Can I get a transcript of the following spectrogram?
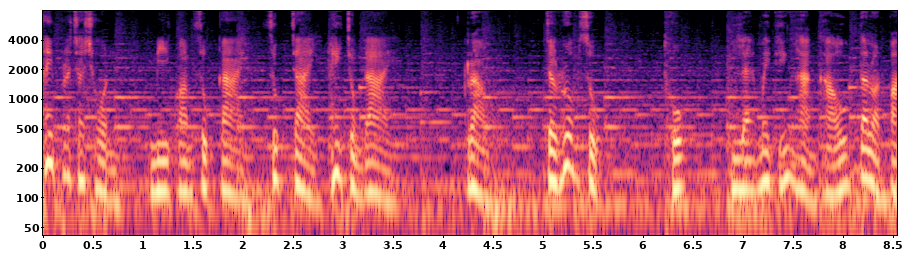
ให้ประชาชนมีความสุขกาย สุขใจให้จงได้ เราจะร่วมสุข ทุกข์และไม่ทิ้งห่างเขาตลอดไป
